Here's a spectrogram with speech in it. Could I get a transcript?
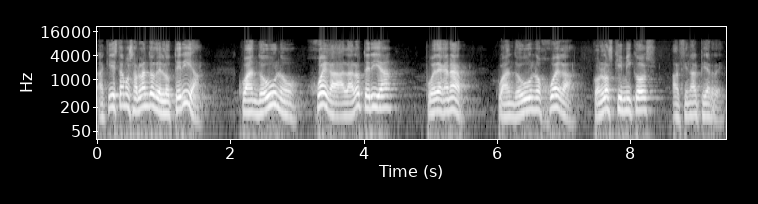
Aquí estamos hablando de lotería. Cuando uno juega a la lotería, puede ganar. Cuando uno juega con los químicos, al final pierde.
